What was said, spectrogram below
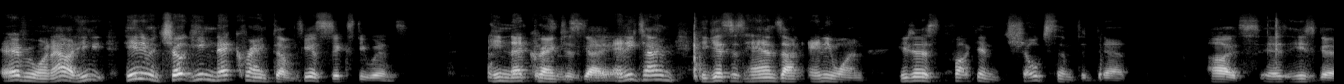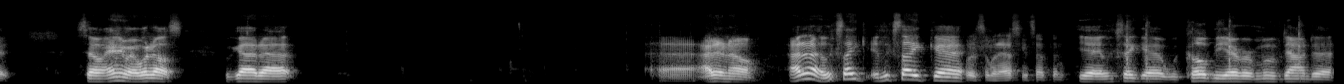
everyone out. He he didn't even choke. He neck cranked him. He has sixty wins. He neck cranked his guy. Anytime he gets his hands on anyone, he just fucking chokes them to death. Oh, it's it, he's good. So anyway, what else? We got uh, uh I don't know. I don't know. It looks like it looks like uh Was someone asking something? yeah, it looks like uh would Colby ever move down to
